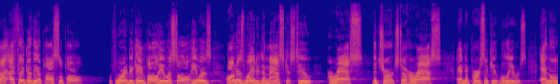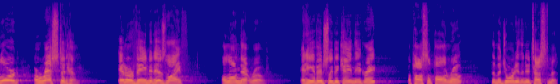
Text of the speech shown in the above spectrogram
I, I think of the Apostle Paul. Before he became Paul, he was Saul. He was on his way to Damascus to harass the church, to harass and to persecute believers. And the Lord arrested him, intervened in his life along that road. And he eventually became the great Apostle Paul and wrote the majority of the New Testament.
